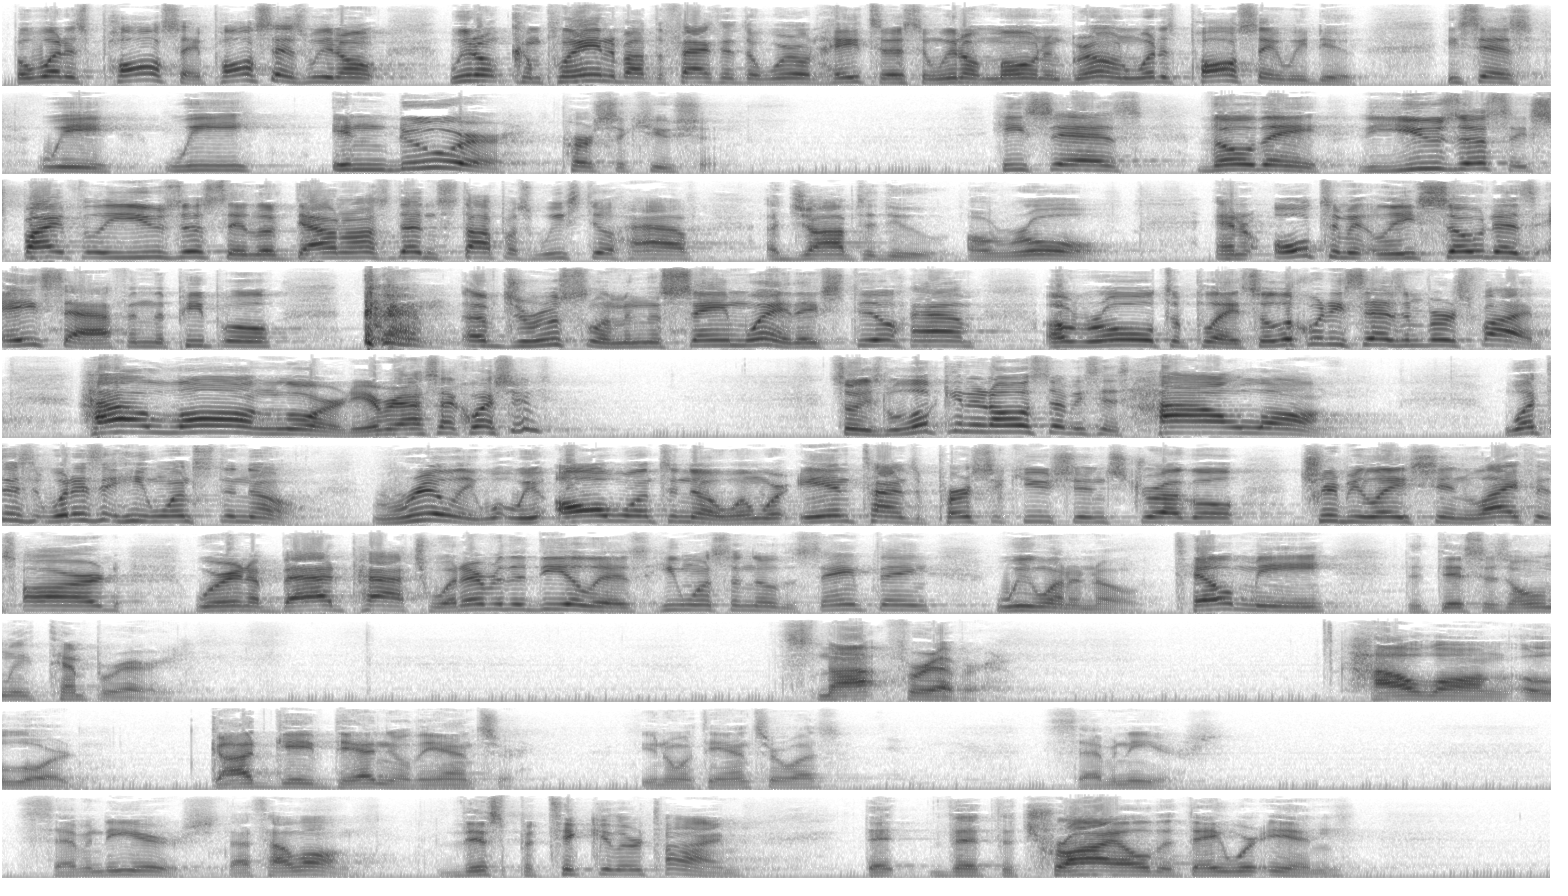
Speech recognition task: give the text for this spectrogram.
But what does Paul say? Paul says we don't, we don't complain about the fact that the world hates us and we don't moan and groan. What does Paul say we do? He says we, we endure persecution. He says, though they use us, they spitefully use us, they look down on us, doesn't stop us. We still have a job to do, a role. And ultimately, so does Asaph and the people of Jerusalem in the same way. They still have a role to play. So look what he says in verse 5. How long, Lord? You ever ask that question? So he's looking at all this stuff. He says, How long? What, does, what is it he wants to know? Really, what we all want to know when we're in times of persecution, struggle, tribulation, life is hard, we're in a bad patch, whatever the deal is, he wants to know the same thing we want to know. Tell me that this is only temporary. It's not forever. How long, O Lord? God gave Daniel the answer. Do you know what the answer was? 70 years. 70 years. That's how long. This particular time that, that the trial that they were in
